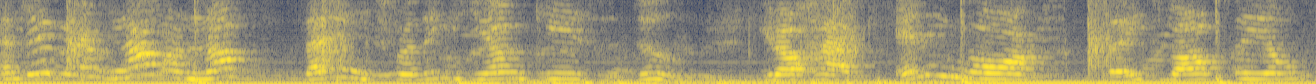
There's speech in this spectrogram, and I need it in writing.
And then there's not enough things for these young kids to do. You don't have any more baseball fields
